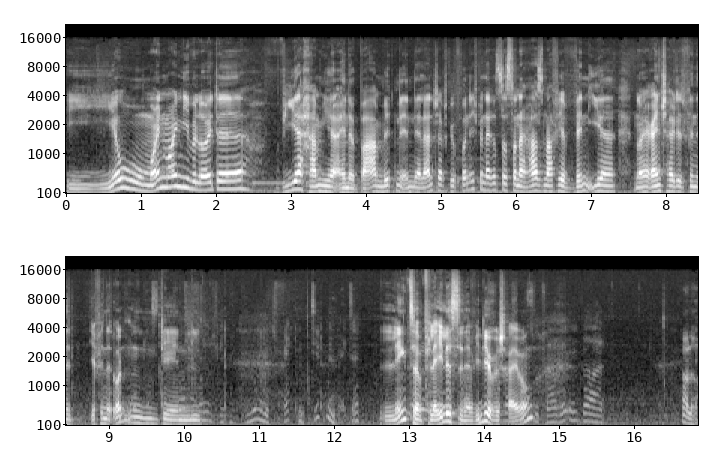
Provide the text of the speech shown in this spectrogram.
Jo, moin moin liebe Leute. Wir haben hier eine Bar mitten in der Landschaft gefunden. Ich bin Aristos von der Hasenmafia. Wenn ihr neu reinschaltet, findet ihr findet unten den Link zur Playlist in der Videobeschreibung. Hallo.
